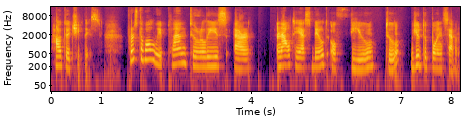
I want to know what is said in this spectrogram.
How to achieve this? First of all, we plan to release our, an LTS build of Vue 2, Vue 2.7.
